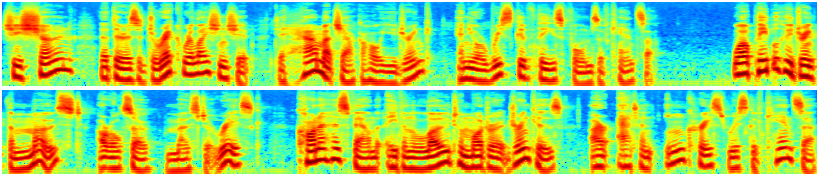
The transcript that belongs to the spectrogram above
She's shown that there is a direct relationship to how much alcohol you drink and your risk of these forms of cancer. While people who drink the most are also most at risk, Connor has found that even low to moderate drinkers are at an increased risk of cancer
